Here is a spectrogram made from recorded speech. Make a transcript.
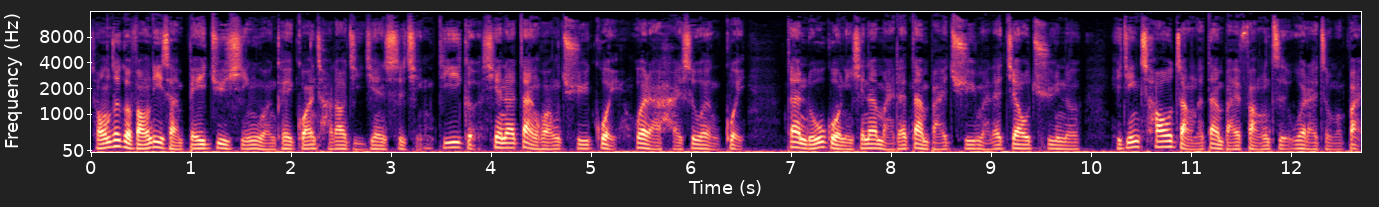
从这个房地产悲剧新闻可以观察到几件事情：第一个，现在蛋黄区贵，未来还是会很贵。但如果你现在买在蛋白区、买在郊区呢，已经超涨的蛋白房子，未来怎么办？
